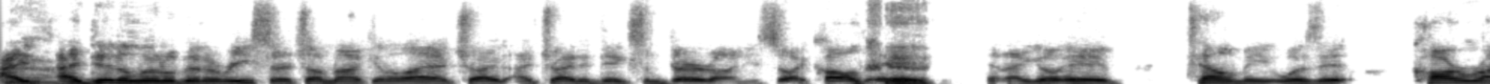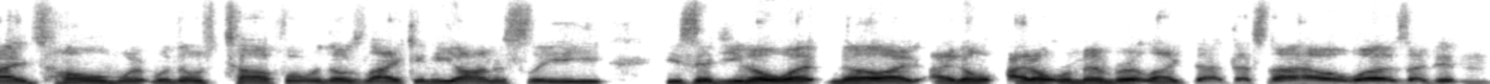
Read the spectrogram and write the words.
I, I did a little bit of research. I'm not gonna lie. I tried I tried to dig some dirt on you. So I called Abe and I go, Abe, tell me, was it car rides home? Were, were those tough? What were those like? And he honestly he he said, you know what? No, I, I don't I don't remember it like that. That's not how it was. I didn't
